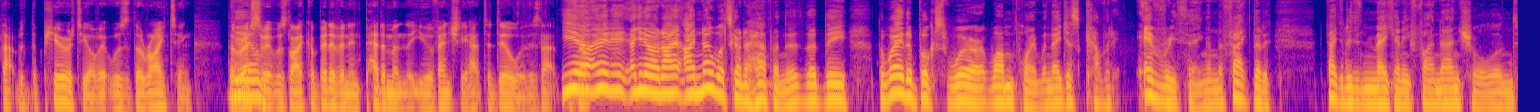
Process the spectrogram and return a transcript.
that the purity of it was the writing the yeah. rest of it was like a bit of an impediment that you eventually had to deal with. Is that? Yeah, that... you know, and I, I know what's going to happen. That the, the the way the books were at one point when they just covered everything, and the fact that it, the fact that it didn't make any financial and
